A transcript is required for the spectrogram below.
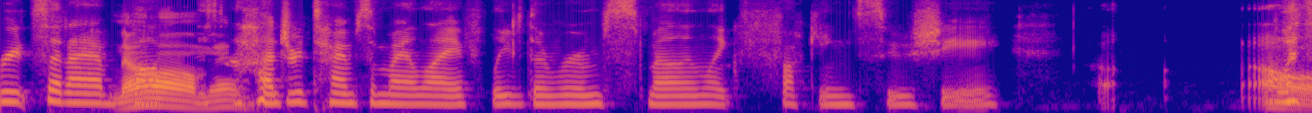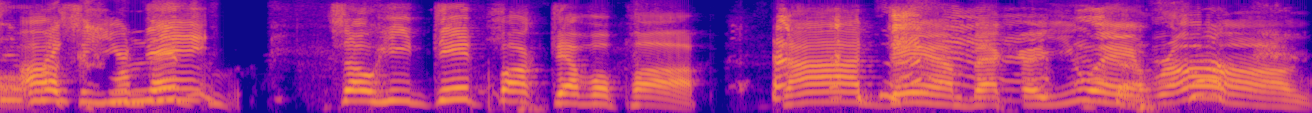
Root said I have No, bought this a hundred times in my life. Leave the room smelling like fucking sushi. Uh, Wasn't Oh, my oh, so you did. comment? So he did fuck Devil Pop. God damn, Becca, you ain't wrong.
